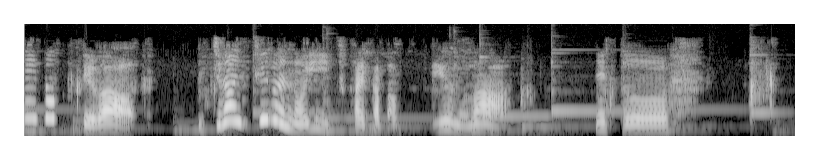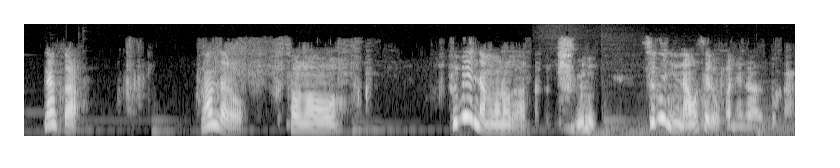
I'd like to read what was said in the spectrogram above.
にとっては、一番気分のいい使い方っていうのは、えっと、なんか、なんだろう、その、不便なものがあった時に、すぐに直せるお金があるとか、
